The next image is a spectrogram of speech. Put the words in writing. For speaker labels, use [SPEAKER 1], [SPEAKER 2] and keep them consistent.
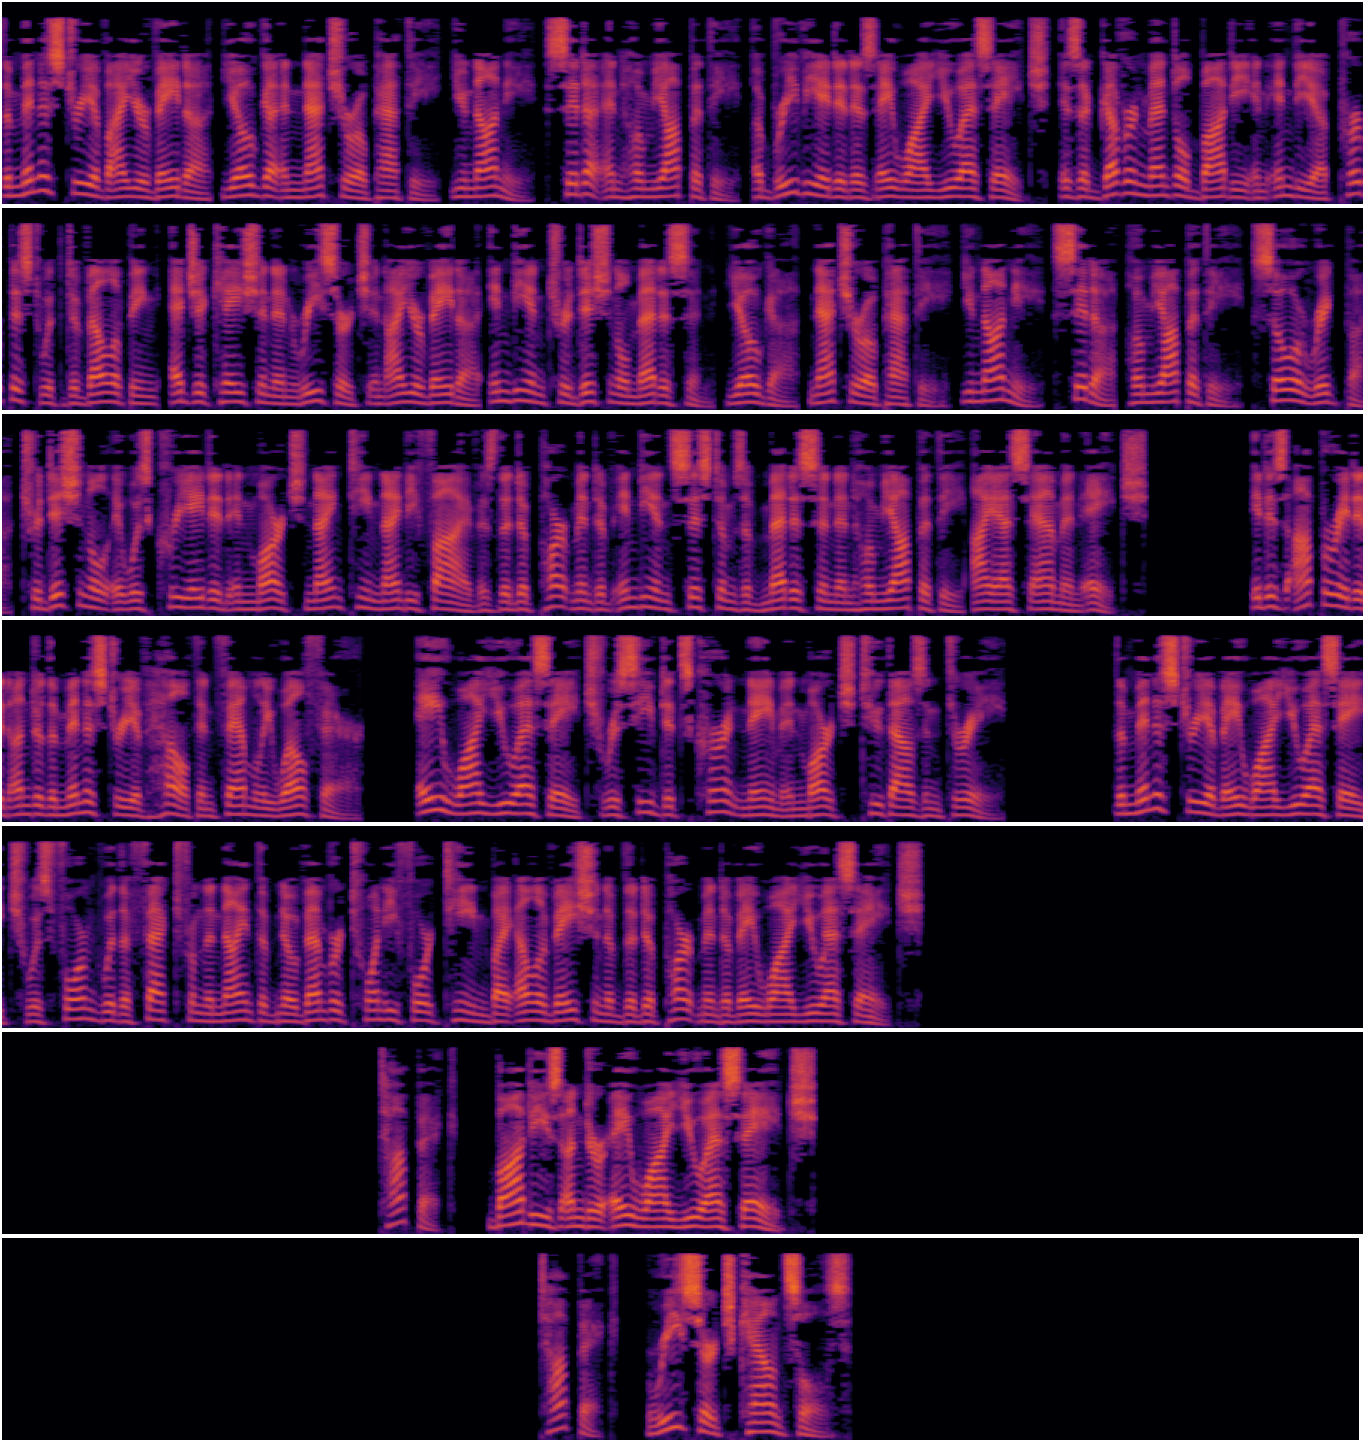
[SPEAKER 1] The Ministry of Ayurveda, Yoga and Naturopathy, Unani, Siddha and Homeopathy, abbreviated as AYUSH, is a governmental body in India purposed with developing, education and research in Ayurveda Indian traditional medicine, yoga, naturopathy, Unani, Siddha, homeopathy, Sowa Rigpa traditional It was created in March 1995 as the Department of Indian Systems of Medicine and Homeopathy ISM and H. It is operated under the Ministry of Health and Family Welfare. AYUSH received its current name in March 2003. The Ministry of AYUSH was formed with effect from 9 November 2014 by elevation of the Department of AYUSH. Bodies under AYUSH Research councils.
